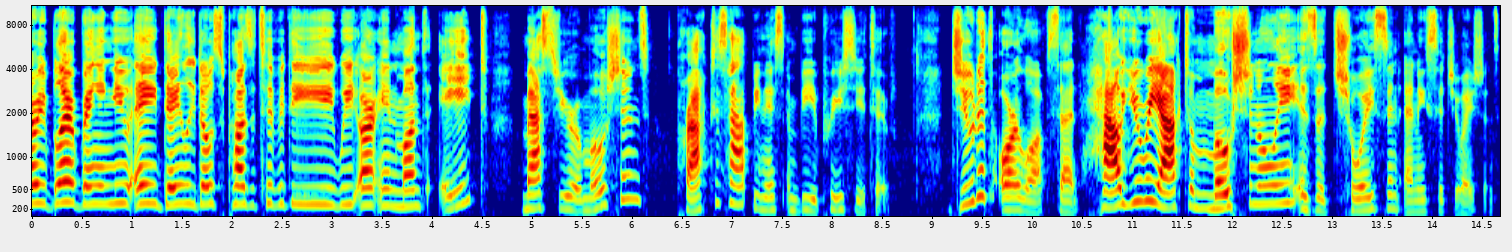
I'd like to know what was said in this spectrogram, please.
Sherry Blair bringing you a daily dose of positivity. We are in month eight. Master your emotions, practice happiness, and be appreciative. Judith Orloff said, How you react emotionally is a choice in any situations.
